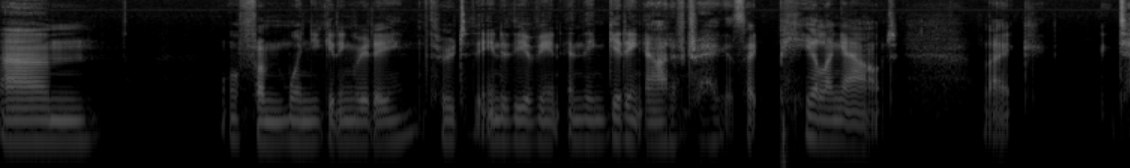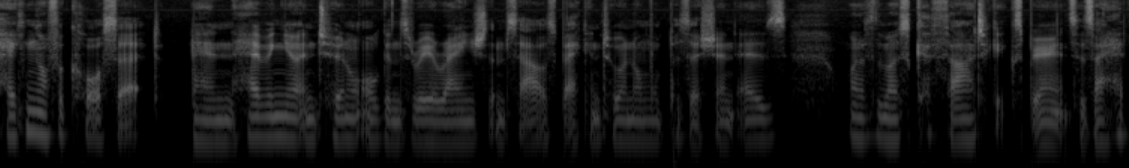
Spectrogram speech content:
Um, or from when you're getting ready through to the end of the event and then getting out of drag, it's like peeling out, like taking off a corset and having your internal organs rearrange themselves back into a normal position is one of the most cathartic experiences I have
